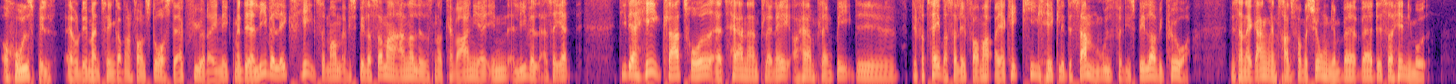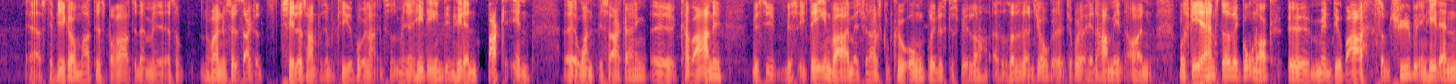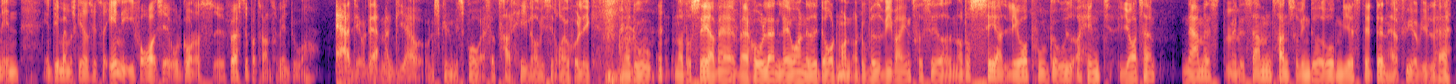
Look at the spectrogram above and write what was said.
og hovedspil, er jo det, man tænker, man får en stor, stærk fyr derinde. Ikke? Men det er alligevel ikke helt som om, at vi spiller så meget anderledes, når Cavani er inde alligevel. Altså, ja, de der helt klart tråde, at her er en plan A, og her er en plan B, det, det fortaber sig lidt for mig, og jeg kan ikke helt hækle det sammen ud for de spillere, vi køber. Hvis han er i gang med en transformation, jamen, hvad, hvad er det så hen imod? Ja, altså det virker jo meget desperat, det der med, altså nu har han jo selv sagt, at Chelles har han for eksempel kigget på i lang tid, men jeg er helt enig, det er en helt anden bak end øh, Juan Bissaka, ikke? Øh, Cavani, hvis, de, hvis ideen var, at Manchester United skulle købe unge britiske spillere, altså så er det da en joke, de rører hen og ham ind, og han, måske er han stadigvæk god nok, øh, men det er jo bare som type en helt anden, end, end det man måske havde set sig ind i, i forhold til Ole Gunners øh, første par transfervinduer. Ja, det er jo der, man bliver, undskyld mit sprog, altså træt helt op i sit røvhul, ikke? Når du, når du ser, hvad, hvad Holland laver nede i Dortmund, og du ved, at vi var interesserede. Når du ser Liverpool gå ud og hente Jota nærmest mm. med det samme transfervindue åbent, yes, det er den her fyr, vi vil have.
